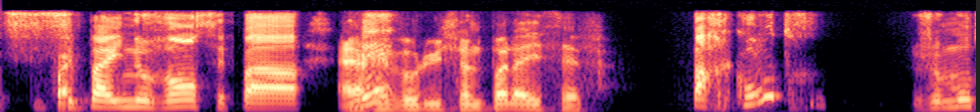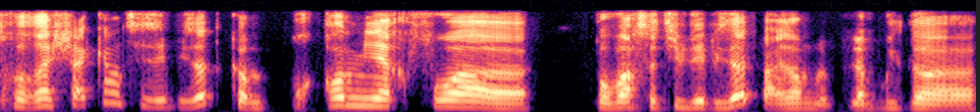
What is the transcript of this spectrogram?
c'est c'est pas innovant, c'est pas. Elle mais- révolutionne pas la SF. Par contre, je montrerai chacun de ces épisodes comme première fois euh, pour voir ce type d'épisode. Par exemple, la boucle, de-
